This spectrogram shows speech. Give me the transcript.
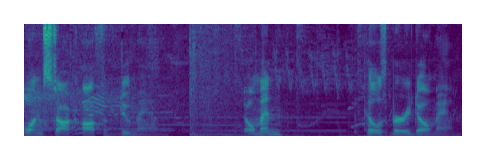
one stock off of Dooman. Doman? The Pillsbury Doman.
